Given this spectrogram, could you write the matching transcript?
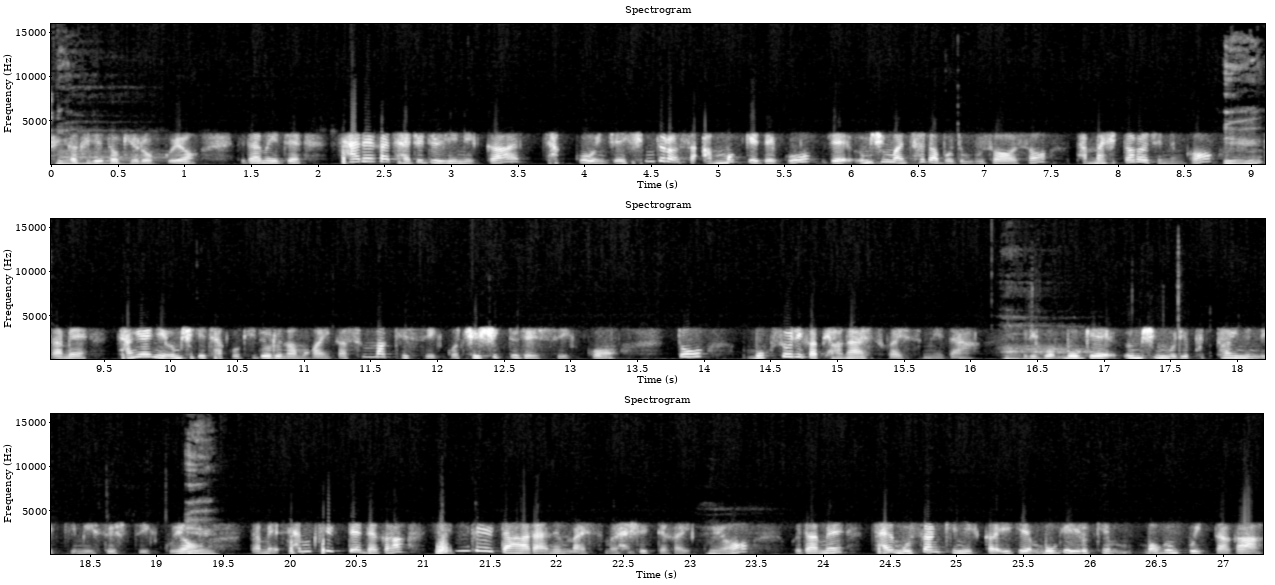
그러니까 그게 더 괴롭고요. 그다음에 이제 사례가 자주 들리니까 자꾸 이제 힘들어서 안 먹게 되고 이제 음식만 쳐다보도 무서워서 밥맛이 떨어지는 거. 예. 그다음에 당연히 음식이 자꾸 기도로 넘어가니까 숨 막힐 수 있고 질식도 될 수 있고 또 목소리가 변화할 수가 있습니다. 아. 그리고 목에 음식물이 붙어 있는 느낌이 있을 수도 있고요. 예. 그다음에 삼킬 때 내가 힘들다라는 말씀을 하실 때가 있고요. 음. 그다음에 잘 못 삼키니까 이게 목에 이렇게 머금고 있다가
